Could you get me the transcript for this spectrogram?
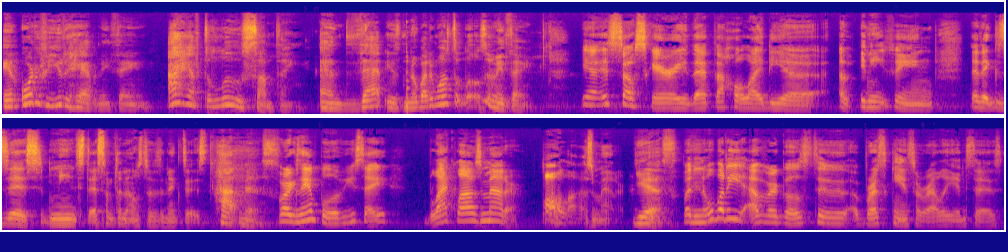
in order for you to have anything, I have to lose something. And that is, nobody wants to lose anything. Yeah, it's so scary that the whole idea of anything that exists means that something else doesn't exist. Hot mess. For example, if you say Black Lives Matter, all lives matter. Yes. But nobody ever goes to a breast cancer rally and says,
